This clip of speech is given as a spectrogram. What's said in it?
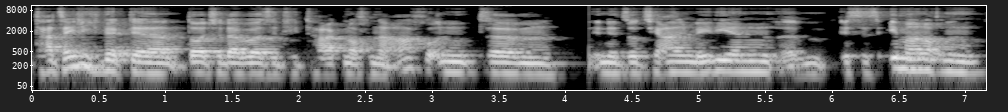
tatsächlich wirkt der Deutsche Diversity Tag noch nach und ähm, in den sozialen Medien ähm, ist es immer noch ein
